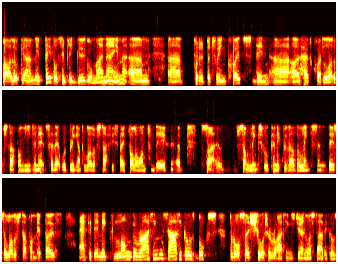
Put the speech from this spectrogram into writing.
Oh, look, um, if people simply Google my name, um, uh, put it between quotes, then uh, I have quite a lot of stuff on the internet, so that would bring up a lot of stuff if they follow on from there. So, some links will connect with other links, and there's a lot of stuff on there, both academic, longer writings, articles, books, but also shorter writings, journalist articles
